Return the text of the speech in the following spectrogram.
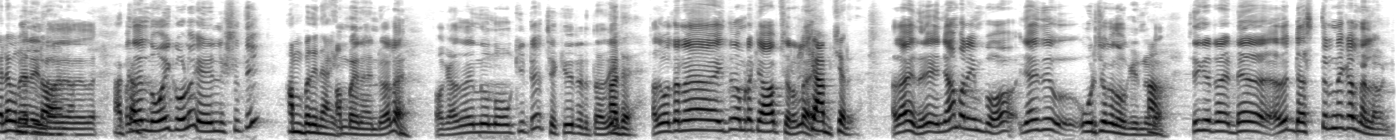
വില വന്നിട്ടുള്ള നോക്കിക്കോളൂ. ഏഴ് ലക്ഷത്തി അമ്പതിനായിരം. അമ്പതിനായിരം രൂപ അല്ലേ? ഓക്കെ അത് നോക്കിയിട്ട് ചെക്ക് ചെയ്തിട്ട് എടുത്താൽ അതുപോലെ തന്നെ ഇത് നമ്മുടെ ക്യാപ്ചർ അല്ലേ? ക്യാപ്ചർ അതായത് ഞാൻ പറയുമ്പോ ഞാൻ ഇത് ഓടിച്ചൊക്കെ നോക്കിയിട്ടുണ്ട്. ശരിക്കും അത് ഡസ്റ്ററിനേക്കാൾ നല്ല വണ്ടി.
